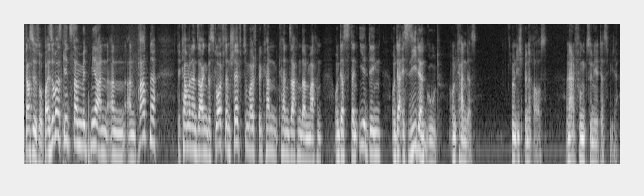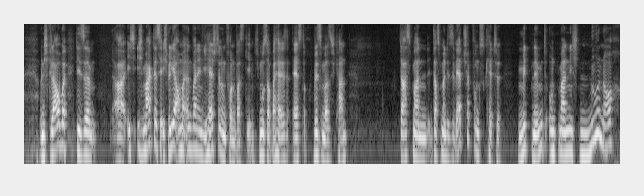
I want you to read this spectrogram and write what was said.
Das ist so. Bei sowas geht es dann mit mir an, an, an Partner Da kann man dann sagen, das läuft dann, Steff zum Beispiel kann, kann Sachen dann machen und das ist dann ihr Ding und da ist sie dann gut und kann das. Und ich bin raus. Und dann funktioniert das wieder. Und ich glaube, diese, äh, ich, ich mag das ja, ich will ja auch mal irgendwann in die Herstellung von was gehen. Ich muss aber erst doch wissen, was ich kann. Dass man, dass man diese Wertschöpfungskette mitnimmt und man nicht nur noch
